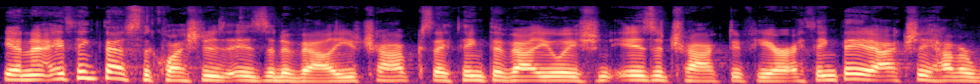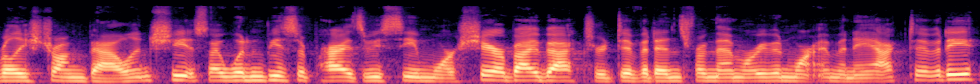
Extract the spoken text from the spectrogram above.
Yeah, and I think that's the question is, is it a value trap? Because I think the valuation is attractive here. I think they actually have a really strong balance sheet, so I wouldn't be surprised if we see more share buybacks or dividends from them or even more M&A activity.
